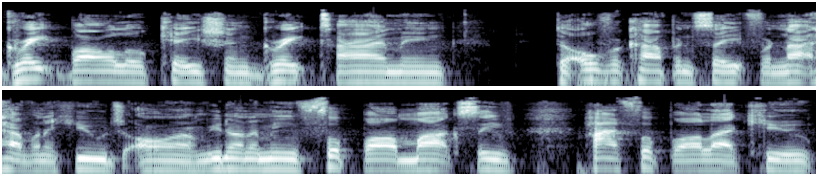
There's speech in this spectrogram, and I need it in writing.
great ball location, great timing to overcompensate for not having a huge arm. You know what I mean? Football moxie, high football IQ.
